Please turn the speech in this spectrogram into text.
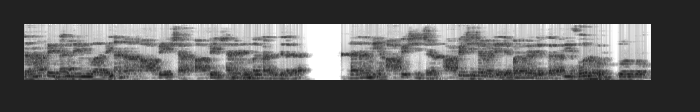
ధనాపేక్ష లేని వారై ధన ఆపేక్ష ఆపేక్ష అనేది మనకు అర్థం కదా ధనాన్ని ఆపేక్షించడం. ఆపేక్షించడం అంటే ఏం చెప్పాలో? చెప్తారా? కోరుకోవడం.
